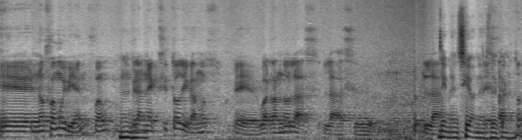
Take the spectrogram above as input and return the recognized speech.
Eh, no fue muy bien, fue un gran éxito, digamos, eh, guardando las, las, eh, dimensiones. Exacto.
